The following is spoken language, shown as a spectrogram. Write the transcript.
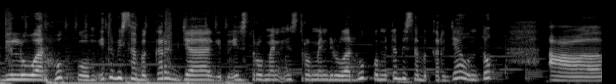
di luar hukum itu bisa bekerja gitu, instrumen-instrumen di luar hukum itu bisa bekerja untuk uh,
